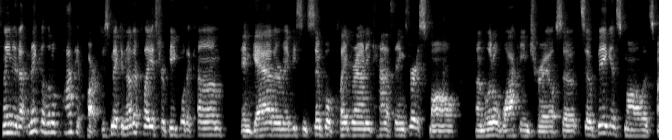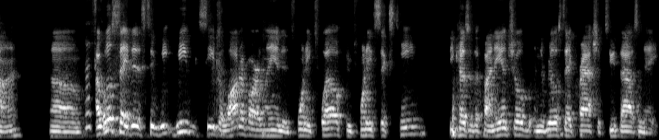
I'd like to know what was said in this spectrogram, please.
clean it up, make a little pocket park, just make another place for people to come and gather, maybe some simple playgroundy kind of things, very small, um, a little walking trail. So, so big and small, it's fine. Um, cool. I will say this too: we we received a lot of our land in 2012 through 2016 because of the financial and the real estate crash of 2008.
